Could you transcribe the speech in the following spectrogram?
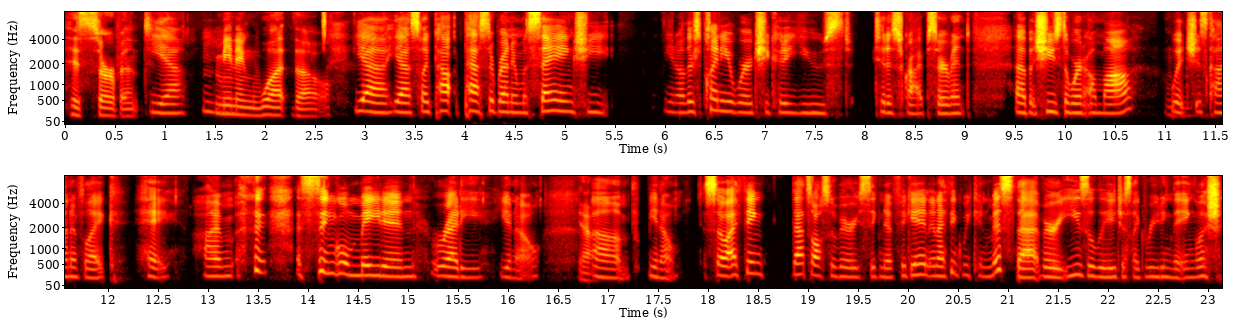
his servant. Yeah. mhm. Meaning what though? Yeah, yeah. So like pa- Pastor Brennan was saying, she, you know, there's plenty of words she could have used to describe servant, uh, but she used the word ama, which is kind of like, hey, I'm a single maiden ready, you know. Yeah. Um, you know. So I think that's also very significant and I think we can miss that very easily just like reading the English.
